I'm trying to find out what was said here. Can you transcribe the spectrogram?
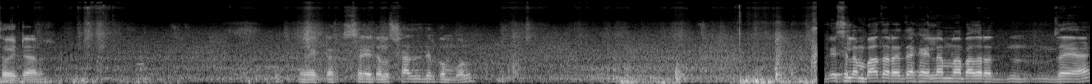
সোয়েটার। একটা এটা হলো সাজিদের কম্বল। গেছিলাম বাজারে, দেখাইলাম না বাজারে যায়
